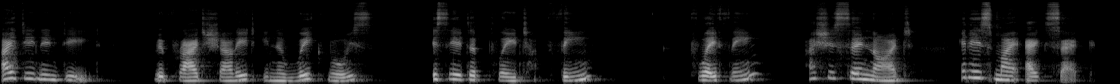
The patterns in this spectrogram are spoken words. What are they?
I did indeed, replied Charlotte in a weak voice. Is it a plaything? Plaything? I should say not. It is my egg sac,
